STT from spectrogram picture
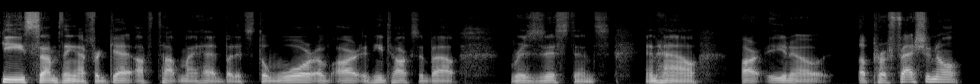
P something. I forget off the top of my head, but it's the War of Art, and he talks about resistance and how art, you know, a professional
